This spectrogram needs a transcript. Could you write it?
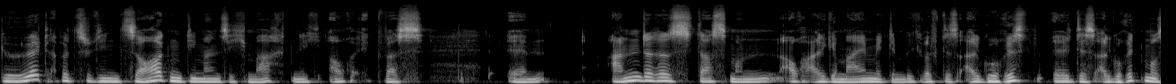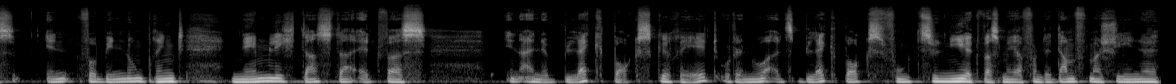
gehört aber zu den Sorgen, die man sich macht, nicht auch etwas ähm, anderes, das man auch allgemein mit dem Begriff des, Algorith äh, des Algorithmus in Verbindung bringt, nämlich dass da etwas in eine Blackbox gerät oder nur als Blackbox funktioniert, was man ja von der Dampfmaschine,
